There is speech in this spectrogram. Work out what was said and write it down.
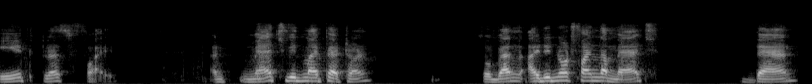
8 plus 5 and match with my pattern. So when I did not find the match, then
